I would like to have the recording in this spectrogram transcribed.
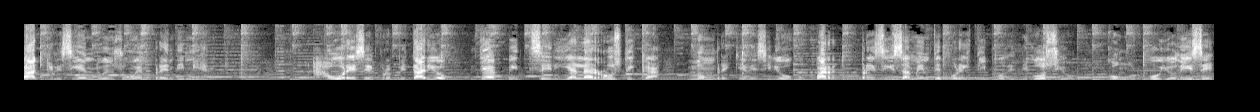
va creciendo en su emprendimiento. Ahora es el propietario de Pizzería La Rústica, nombre que decidió ocupar precisamente por el tipo de negocio con orgullo dice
